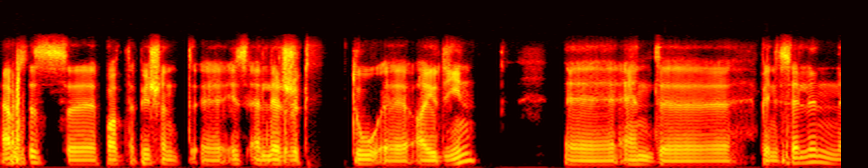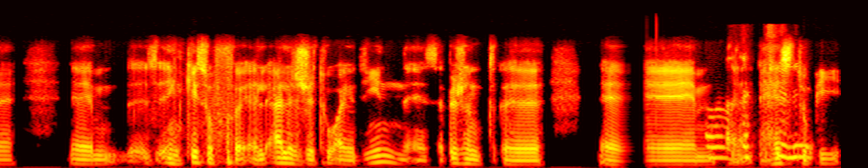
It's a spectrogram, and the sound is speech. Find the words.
abscess, uh, but the patient uh, is allergic to uh, iodine uh, and uh, penicillin. Um, in case of allergy to iodine, uh, the patient uh, uh, um, Uh, has to be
